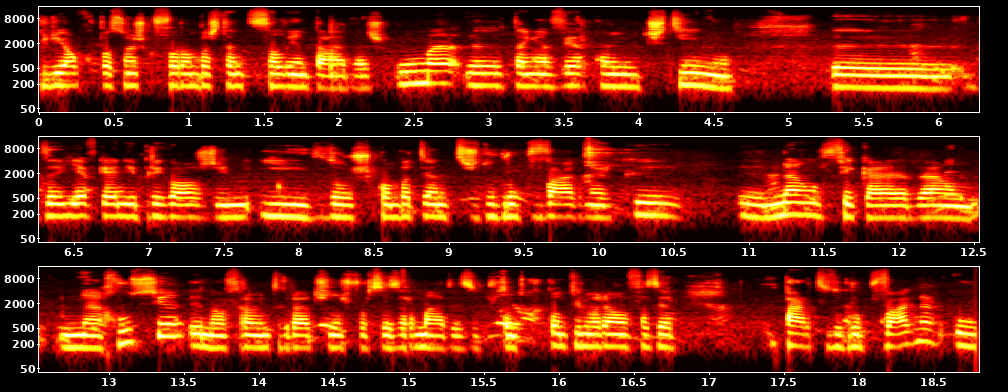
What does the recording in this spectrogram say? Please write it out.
preocupações que foram bastante salientadas. Uma tem a ver com o destino de Yevgeny Prigozhin e dos combatentes do grupo Wagner que não ficarão na Rússia, não serão integrados nas Forças Armadas e, portanto, que continuarão a fazer parte do Grupo Wagner, o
